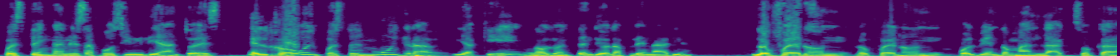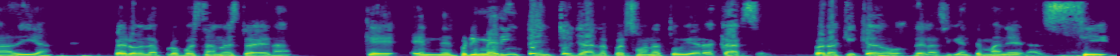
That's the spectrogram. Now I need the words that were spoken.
pues tengan esa posibilidad. Entonces, el robo de impuestos es muy grave y aquí no lo entendió la plenaria, lo fueron, lo fueron volviendo más laxo cada día, pero la propuesta nuestra era que en el primer intento ya la persona tuviera cárcel. Pero aquí quedó de la siguiente manera, si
